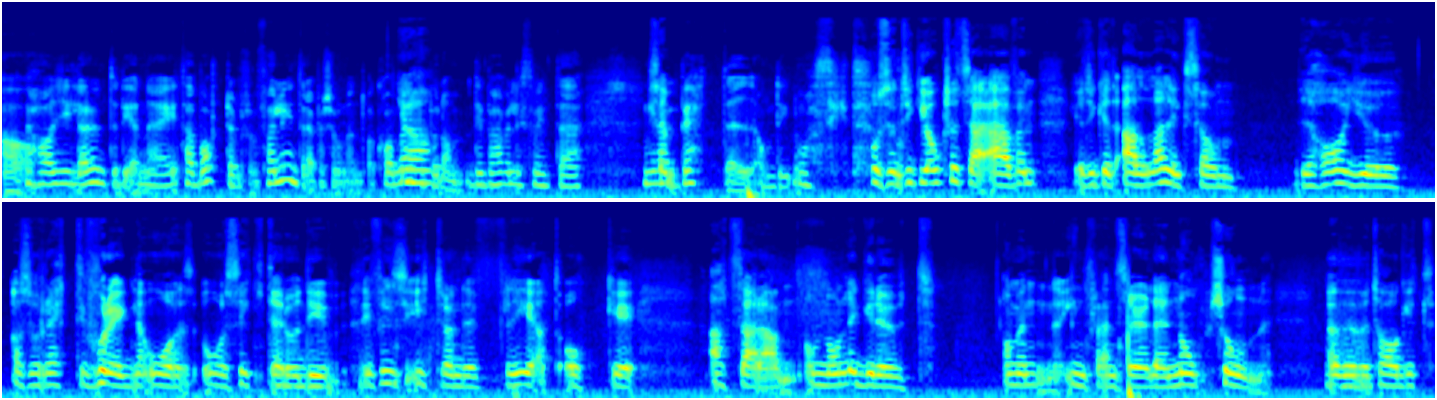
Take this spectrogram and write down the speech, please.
Ja. jaha gillar du inte det? Nej, ta bort den. Följ inte den personen då. Kolla Ja. inte på dem. Det behöver liksom inte... Ingen har bett dig om din åsikt. Och sen tycker jag också att så här, även, jag tycker att alla liksom, vi har ju alltså rätt till våra egna å, åsikter och det, det finns ju yttrandefrihet och eh, att så här, om någon lägger ut, om en influencer eller någon person överhuvudtaget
